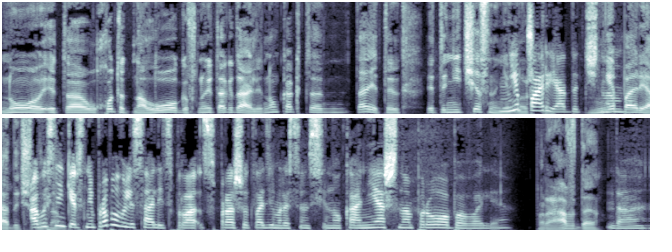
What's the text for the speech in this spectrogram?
но это уход от налогов, ну и так далее. Ну, как-то, да, это, это нечестно немножко. Непорядочно. Непорядочно, А вы да. сникерс не пробовали солить, спра- спрашивает Владимир СНС? Ну, конечно, пробовали. Правда? Да.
